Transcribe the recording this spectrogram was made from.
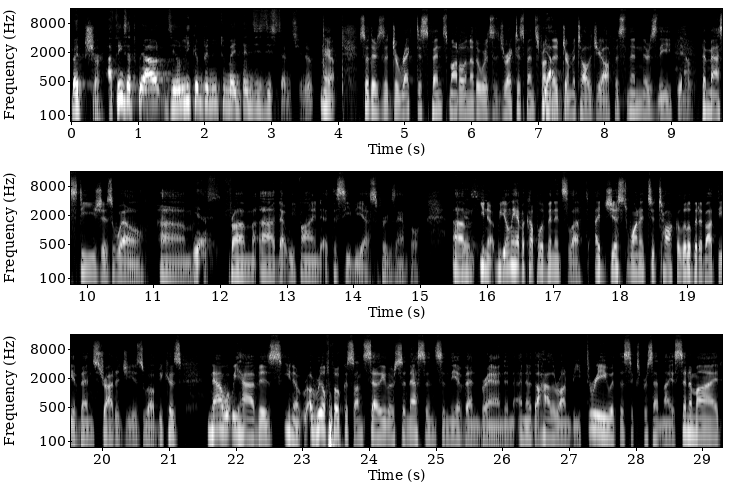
But sure. I think that we are the only company to maintain this distance, you know? Yeah. So there's a direct dispense model. In other words, the direct dispense from yeah. the dermatology office. And then there's the, yeah. the masstige as well. Um, yes. From uh, that we find at the CVS, for example. Um, yes. You know, we only have a couple of minutes left. I just wanted to talk a little bit about the Avène strategy as well, because now what we have is you know a real focus on cellular senescence in the Avène brand, and I know the Hyaluron B3 with the six percent niacinamide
